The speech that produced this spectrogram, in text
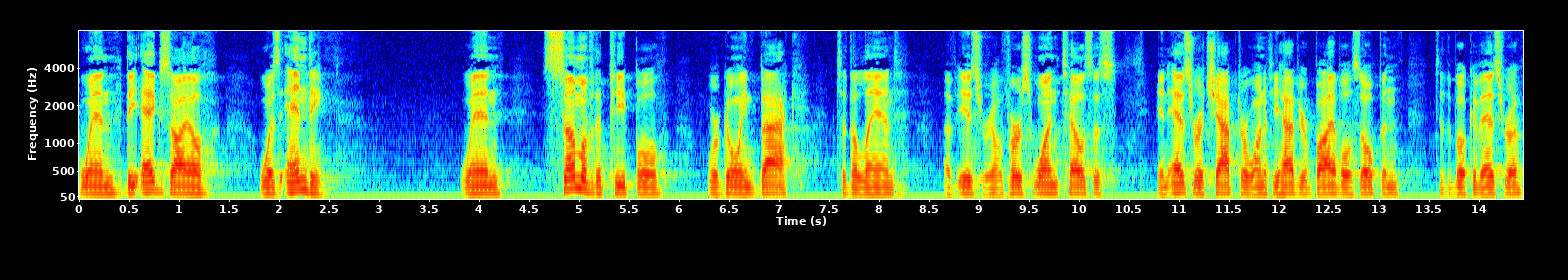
when the exile was ending, when some of the people were going back to the land of Israel. Verse 1 tells us in Ezra chapter 1, if you have your Bibles open to the book of Ezra,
